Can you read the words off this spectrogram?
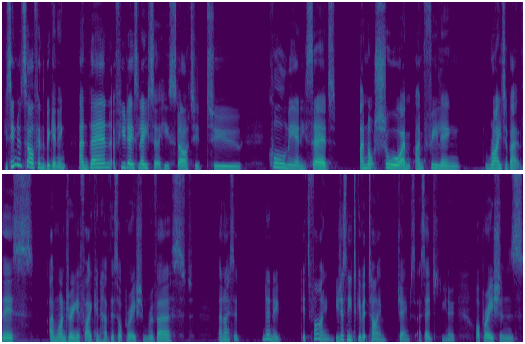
he seemed himself in the beginning. And then a few days later, he started to call me and he said, I'm not sure. I'm, I'm feeling right about this. I'm wondering if I can have this operation reversed. And I said, No, no, it's fine. You just need to give it time, James. I said, You know, operations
